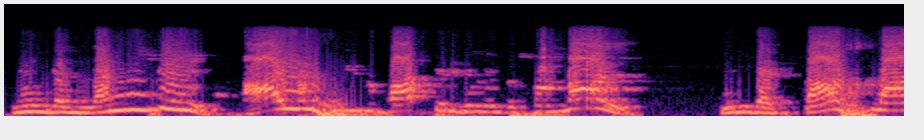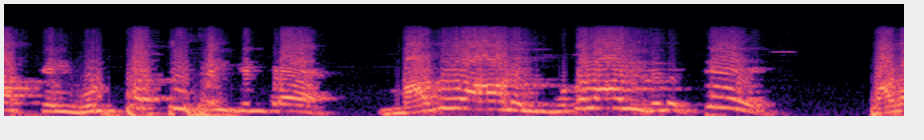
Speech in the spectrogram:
நீங்கள் நன்கு ஆய்வு செய்து பார்த்தீர்கள் என்று சொன்னால் இந்த டாஸ்மாகை உற்பத்தி செய்கின்ற மது ஆலை முதலாளிகளுக்கு பல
